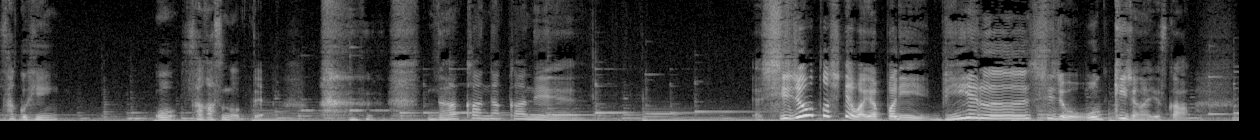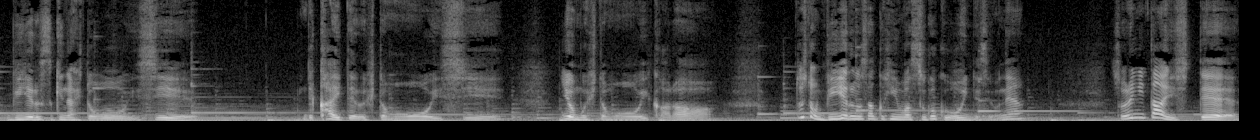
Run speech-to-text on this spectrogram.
作品を探すのって。なかなかね市場としてはやっぱり BL 市場大きいじゃないですか BL 好きな人多いしで書いてる人も多いし読む人も多いからどうしても BL の作品はすごく多いんですよねそれに対して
